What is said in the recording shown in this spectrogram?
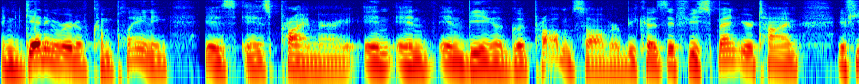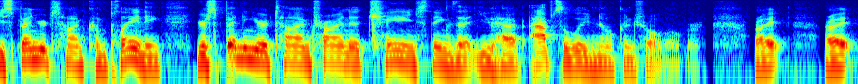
And getting rid of complaining is is primary in in in being a good problem solver. Because if you spend your time if you spend your time complaining you're spending your time trying to change things that you have absolutely no control over right? Right?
